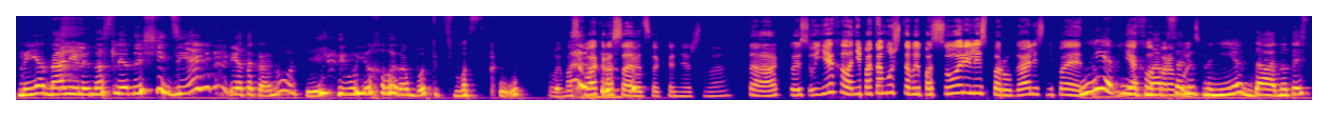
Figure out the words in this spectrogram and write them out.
меня наняли на следующий день, я такая, ну окей, и уехала работать в Москву. Ой, Москва красавица, конечно. Так, то есть уехала не потому, что вы поссорились, поругались, не поэтому? Нет, нет, мы абсолютно нет, да. Ну, то есть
